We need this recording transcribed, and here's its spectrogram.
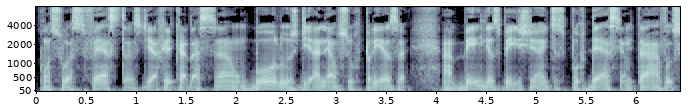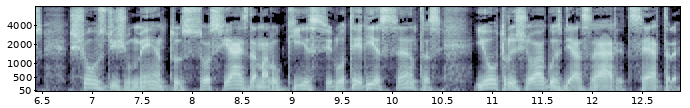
com suas festas de arrecadação, bolos de anel surpresa, abelhas beijantes por 10 centavos, shows de jumentos, sociais da maluquice, loterias santas e outros jogos de azar, etc.,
